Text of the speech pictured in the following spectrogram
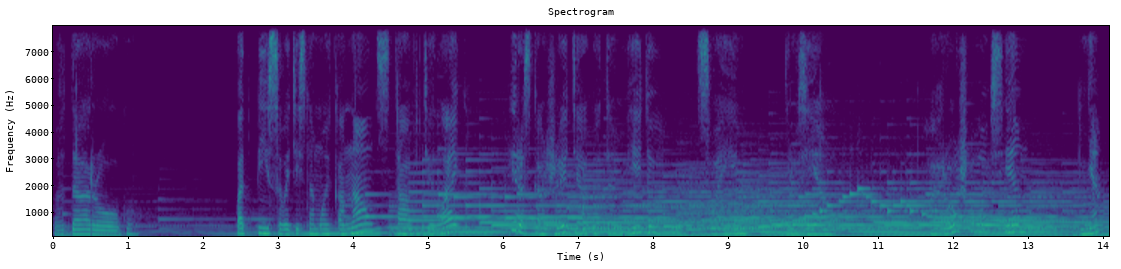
в дорогу. Подписывайтесь на мой канал, ставьте лайк и расскажите об этом видео своим друзьям. Хорошего всем дня!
